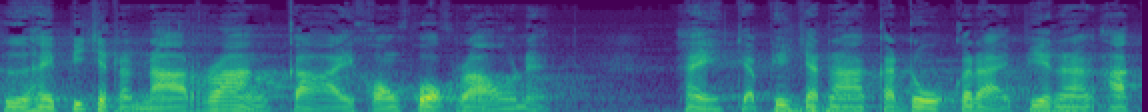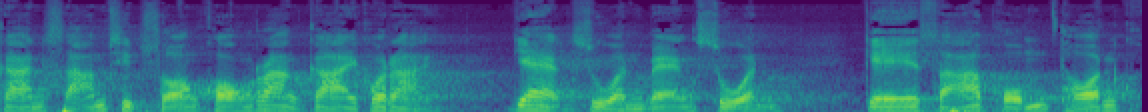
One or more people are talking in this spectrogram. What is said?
คือให้พิจารณาร่างกายของพวกเราเนี่ยให้จะพิจารณากระดูกก็ได้พิจารณาอาการ 32 ของร่างกายก็ได้ แยกส่วนแบ่งส่วน เกษาผมถอนข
